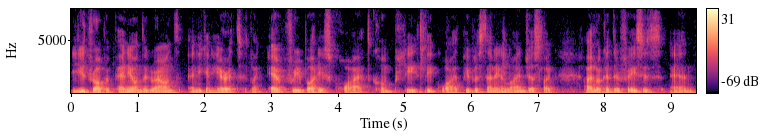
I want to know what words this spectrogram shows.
you drop a penny on the ground and you can hear it like everybody's quiet completely quiet. People standing in line just like i look at their faces and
